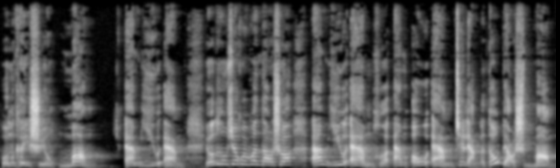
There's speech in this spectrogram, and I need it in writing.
我们可以使用 mom，m u m。有的同学会问到说，m u m 和 m o m 这两个都表示 mom，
